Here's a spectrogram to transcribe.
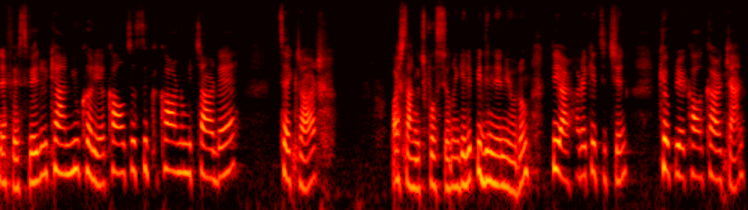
Nefes verirken yukarıya kalça sıkı. Karnım içeride. Tekrar başlangıç pozisyonuna gelip bir dinleniyorum. Diğer hareket için köprüye kalkarken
